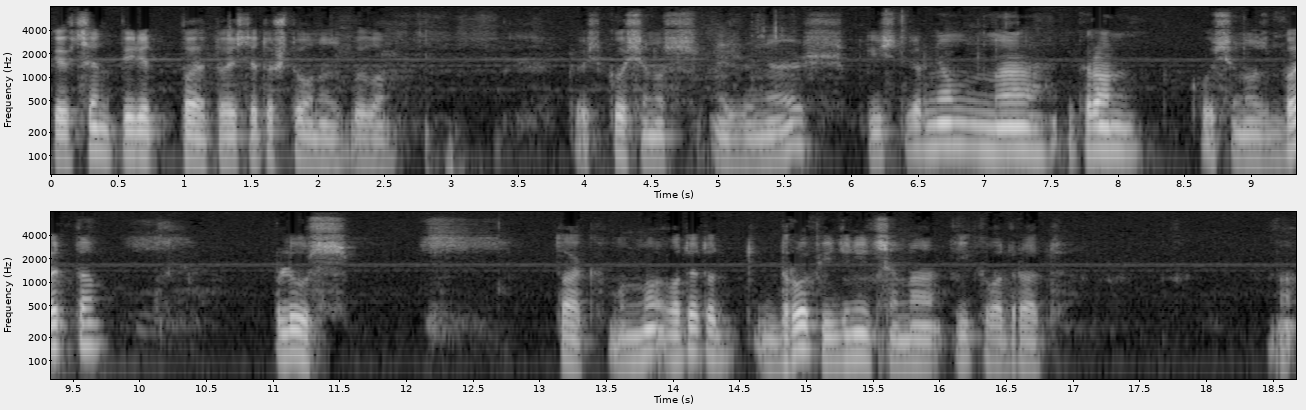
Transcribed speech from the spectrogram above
коэффициент перед p. То есть это что у нас было? То есть косинус, извиняюсь, кисть вернем на экран. Косинус бета плюс, так, вот этот дробь единицы на и квадрат на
